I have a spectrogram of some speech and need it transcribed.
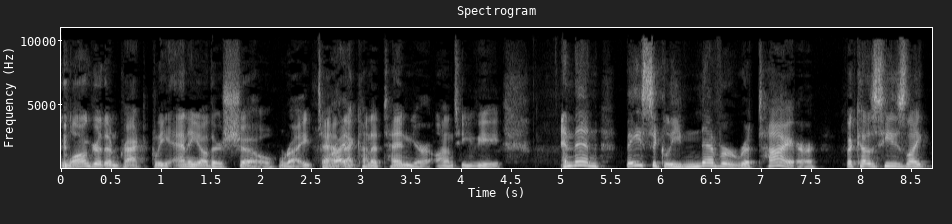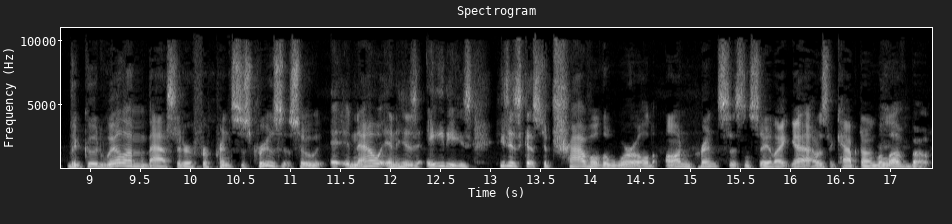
longer than practically any other show, right? To have right. that kind of tenure on TV. And then basically never retire because he's like the goodwill ambassador for Princess Cruises. So eh, now in his 80s, he just gets to travel the world on Princess and say like, "Yeah, I was the captain on the Love Boat."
